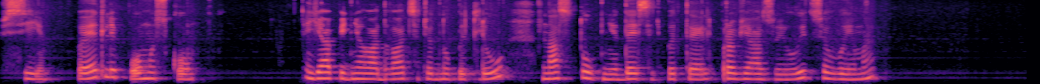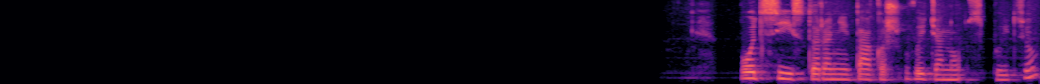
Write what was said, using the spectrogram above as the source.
всі петлі по миску. Я підняла 21 петлю, наступні 10 петель пров'язую лицьовими. По цій стороні також витягну спицю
